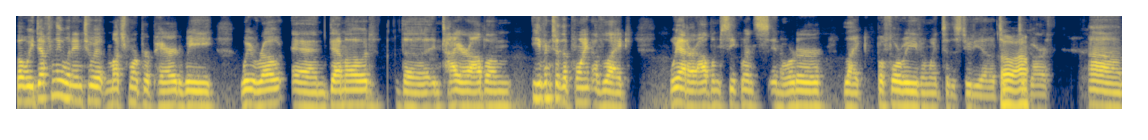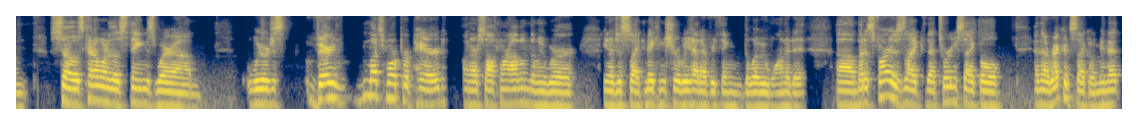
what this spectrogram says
but we definitely went into it much more prepared. We we wrote and demoed the entire album, even to the point of like we had our album sequence in order like before we even went to the studio to, Oh, wow. to Garth. Um, so it's kind of one of those things where um, we were just very much more prepared on our sophomore album than we were, you know, just like making sure we had everything the way we wanted it. Uh, but as far as like that touring cycle and that record cycle, I mean that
